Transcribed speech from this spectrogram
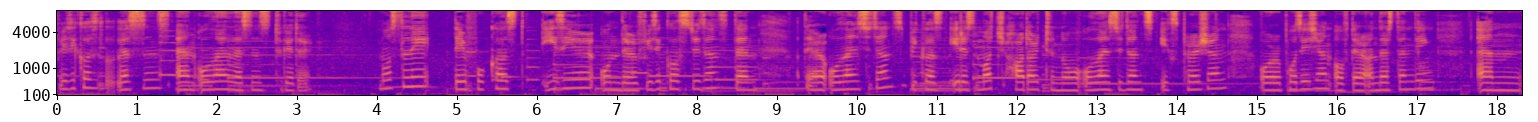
physical lessons and online lessons together. Mostly, they focused easier on their physical students than their online students because it is much harder to know online students' expression or position of their understanding and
